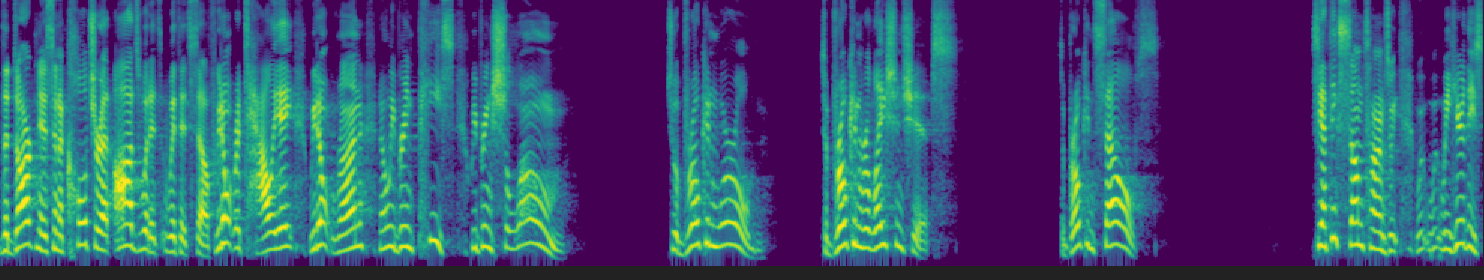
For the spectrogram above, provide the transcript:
the darkness in a culture at odds with, it, with itself. We don't retaliate, we don't run. No, we bring peace, we bring shalom to a broken world, to broken relationships to broken selves. See, I think sometimes we, we, we, hear these,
